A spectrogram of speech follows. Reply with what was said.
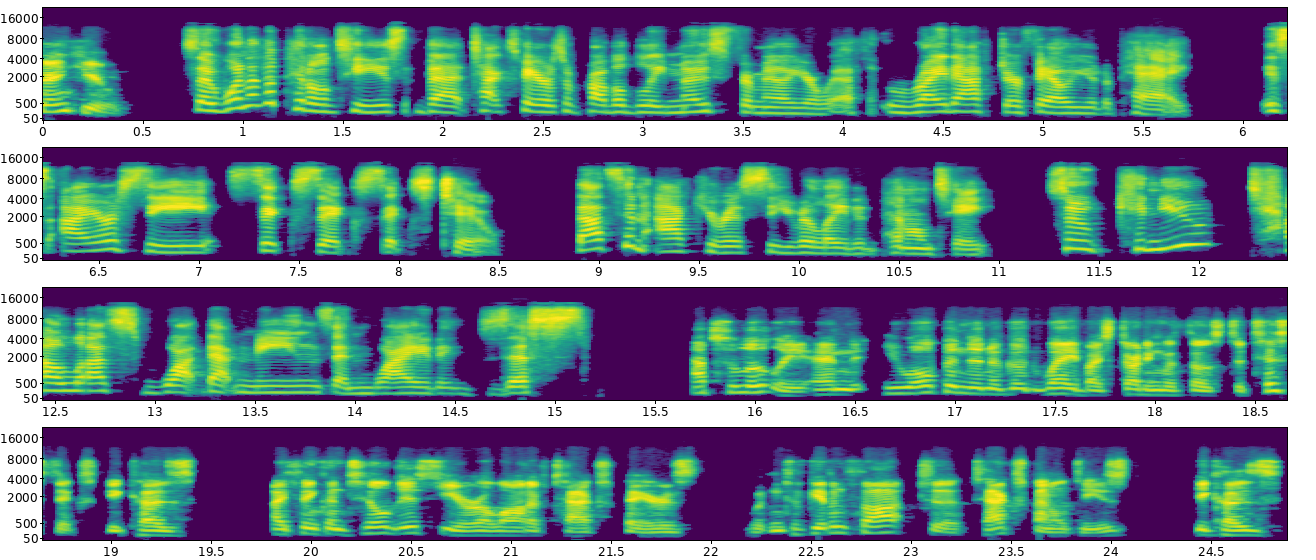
Thank you. So, one of the penalties that taxpayers are probably most familiar with right after failure to pay is IRC 6662. That's an accuracy related penalty. So, can you tell us what that means and why it exists? Absolutely. And you opened in a good way by starting with those statistics because I think until this year, a lot of taxpayers wouldn't have given thought to tax penalties because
